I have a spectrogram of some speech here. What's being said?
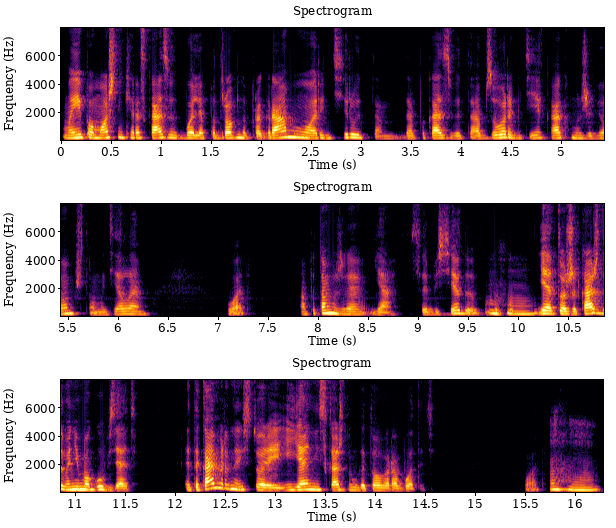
Мои помощники рассказывают более подробно программу, ориентируют, там, да, показывают обзоры, где, как мы живем, что мы делаем. Вот. А потом уже я собеседую. Угу. Я тоже каждого не могу взять. Это камерная история, и я не с каждым готова работать. Вот. Угу.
